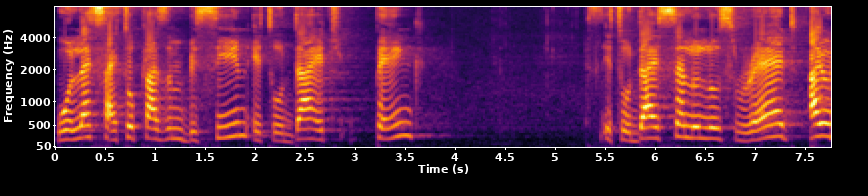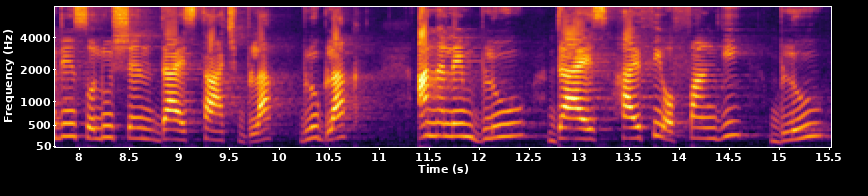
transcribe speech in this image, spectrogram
will let cytoplasm be seen. It will dye it pink. It will dye cellulose red. Iodine solution dyes starch black, blue black. Aniline blue dyes hyphae of fungi blue.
